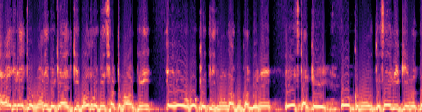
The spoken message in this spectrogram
ਆ ਜਿਹੜਾ ਝੋਨਾ ਨਹੀਂ ਵਿਕਿਆ, ਇਤਕੀ ਬਹੁਤ ਵੱਡੀ ਸੱਟ ਮਾਰਤੀ, ਇਹ ਉਹ ਖੇਤੀ ਕਾਨੂੰਨ ਲਾਗੂ ਕਰਦੇ ਨੇ। ਇਸ ਕਰਕੇ ਉਹ ਕਾਨੂੰਨ ਕਿਸੇ ਵੀ ਕੀਮਤ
